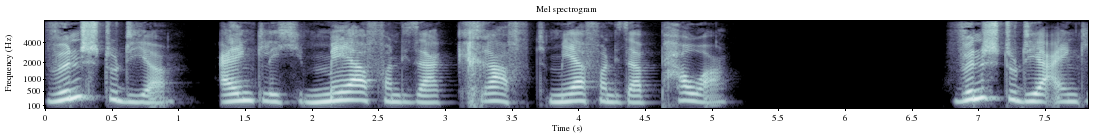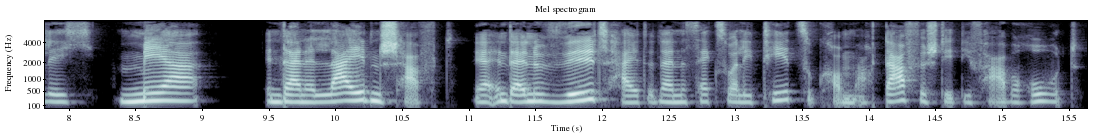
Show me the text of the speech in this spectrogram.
Wünschst du dir eigentlich mehr von dieser Kraft, mehr von dieser Power? Wünschst du dir eigentlich mehr in deine Leidenschaft, ja, in deine Wildheit, in deine Sexualität zu kommen. Auch dafür steht die Farbe Rot.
